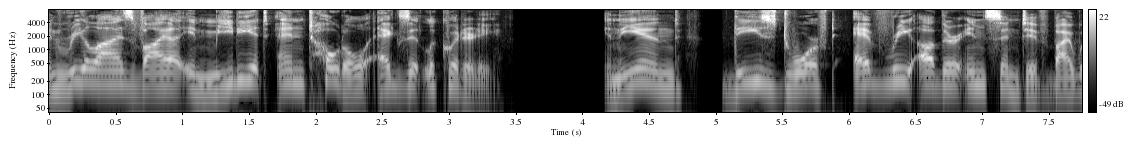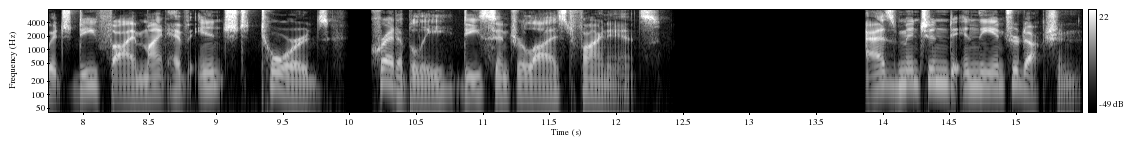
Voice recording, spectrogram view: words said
and realize via immediate and total exit liquidity. In the end, these dwarfed every other incentive by which DeFi might have inched towards credibly decentralized finance. As mentioned in the introduction,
